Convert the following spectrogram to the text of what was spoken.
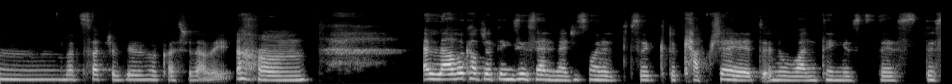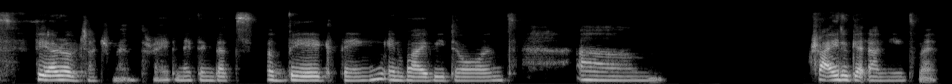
Mm, that's such a beautiful question, Avi. Um, I love a couple of things you said, and I just wanted to, to capture it. Know, one thing is this this fear of judgment, right? And I think that's a big thing in why we don't um, try to get our needs met.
